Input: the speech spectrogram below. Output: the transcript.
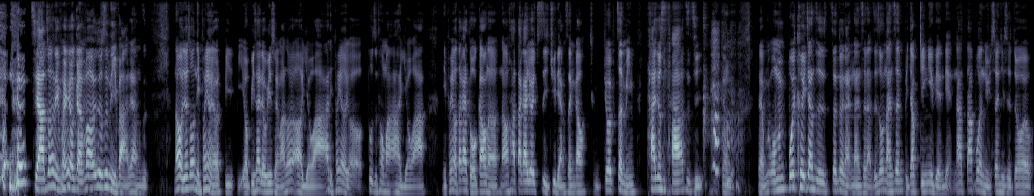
假装你朋友感冒就是你吧，这样子。然后我就说，你朋友有鼻有鼻塞流鼻水吗？说哦有啊。啊你朋友有肚子痛吗？啊有啊。你朋友大概多高呢？然后他大概就会自己去量身高，就会证明他就是他自己这样子。对，我们不会刻意这样子针对男男生啊，只是说男生比较硬一点点。那大部分女生其实都会，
